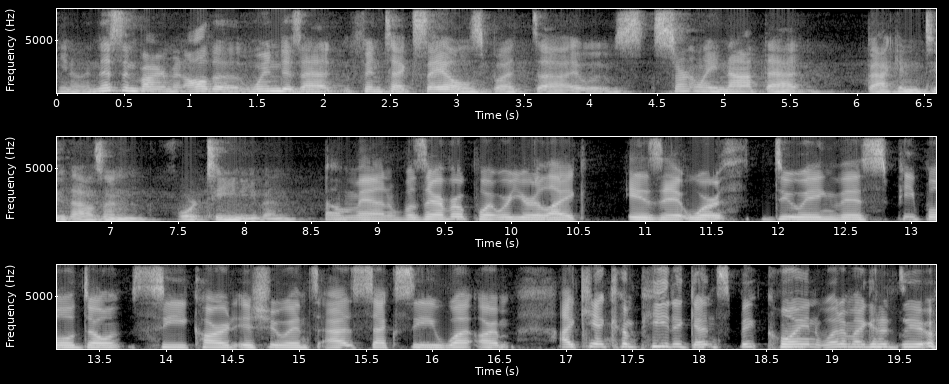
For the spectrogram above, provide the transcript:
you know, in this environment, all the wind is at fintech sails, but uh, it was certainly not that back in 2014, even. Oh, man. Was there ever a point where you're like, is it worth doing this? People don't see card issuance as sexy. What um I can't compete against Bitcoin. What am I gonna do?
